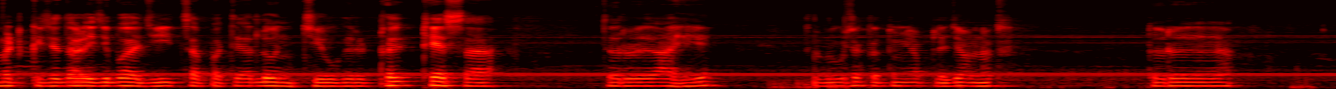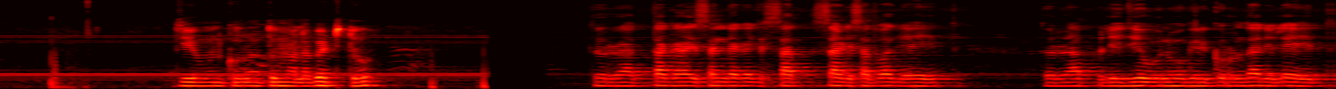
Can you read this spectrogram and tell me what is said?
मटकीच्या डाळीची भाजी चपात्या लोणची वगैरे ठे ठेसा तर आहे. तर बघू शकता तुम्ही आपल्या जेवणात. तर जेवण करून तुम्हाला भेटतो. तर आत्ता काय संध्याकाळचे सात साडेसात वाजले आहेत. तर आपले जेवण वगैरे करून झालेले आहेत.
